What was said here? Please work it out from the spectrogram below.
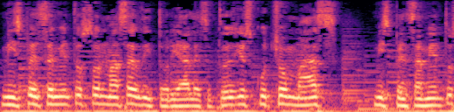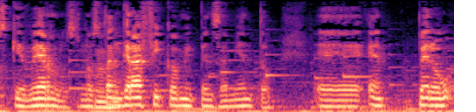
mis pensamientos son más auditoriales, entonces yo escucho más mis pensamientos que verlos, no es tan gráfico mi pensamiento. Eh, pero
